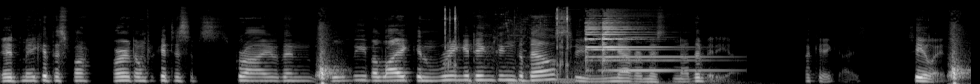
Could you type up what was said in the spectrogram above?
did make it this far, or don't forget to subscribe and leave a like and ring a ding ding the bell so you never miss another video. Okay, guys. See you later.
